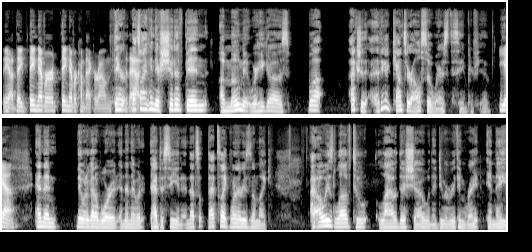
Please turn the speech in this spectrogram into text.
Yeah, they they never they never come back around there to that. that's why i mean there should have been a moment where he goes well actually i think a counselor also wears the same perfume yeah. and then they would have got a award and then they would had the scene and that's that's like one of the reasons i'm like i always love to allow this show when they do everything right and they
